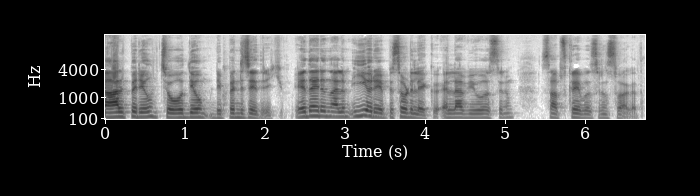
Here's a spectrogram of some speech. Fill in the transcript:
താല്പര്യവും ചോദ്യവും ഡിപ്പെൻഡ് ചെയ്തിരിക്കും ഏതായിരുന്നാലും ഈ ഒരു എപ്പിസോഡിലേക്ക് എല്ലാ വ്യൂവേഴ്സിനും സബ്സ്ക്രൈബേഴ്സിനും സ്വാഗതം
